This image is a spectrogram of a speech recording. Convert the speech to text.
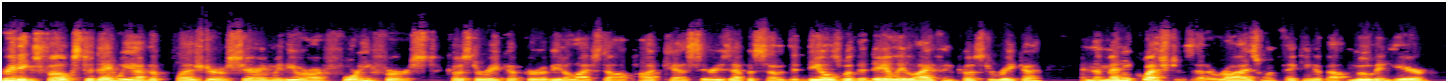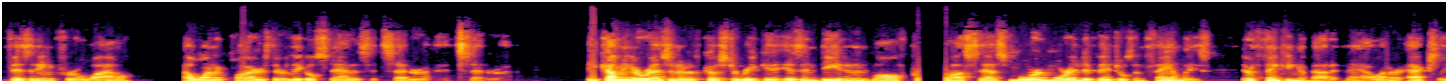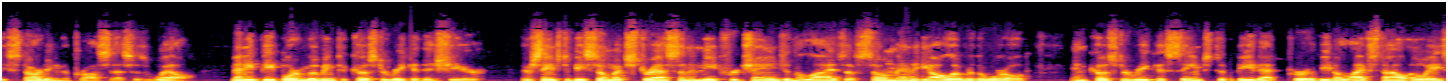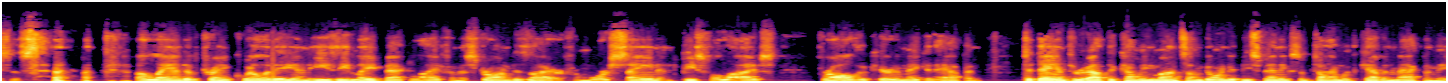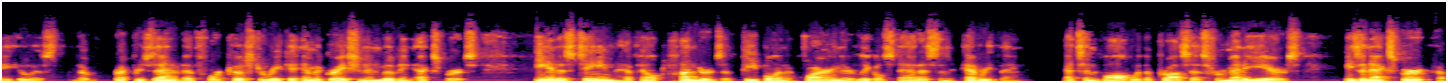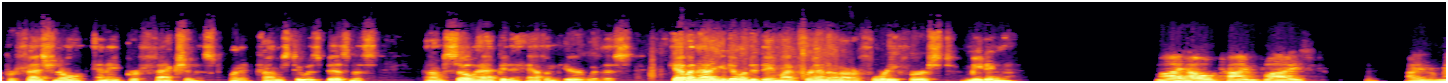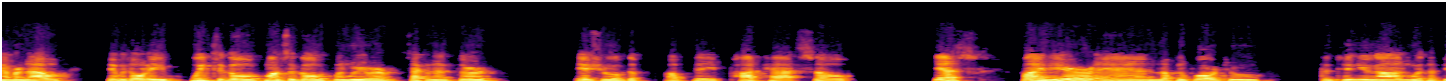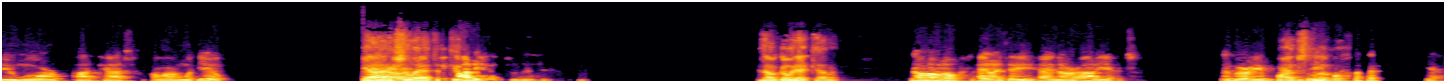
Greetings, folks. Today we have the pleasure of sharing with you our 41st Costa Rica Pura Vida Lifestyle podcast series episode that deals with the daily life in Costa Rica and the many questions that arise when thinking about moving here, visiting for a while, how one acquires their legal status, etc., etc. Becoming a resident of Costa Rica is indeed an involved process. More and more individuals and families they're thinking about it now and are actually starting the process as well. Many people are moving to Costa Rica this year. There seems to be so much stress and a need for change in the lives of so many all over the world. And Costa Rica seems to be that Pura Vida lifestyle oasis, a land of tranquility and easy, laid back life, and a strong desire for more sane and peaceful lives for all who care to make it happen. Today and throughout the coming months, I'm going to be spending some time with Kevin McNamee, who is the representative for Costa Rica Immigration and Moving Experts. He and his team have helped hundreds of people in acquiring their legal status and everything that's involved with the process for many years. He's an expert, a professional, and a perfectionist when it comes to his business. And I'm so happy to have him here with us. Kevin, how are you doing today, my friend, on our 41st meeting? My, how time flies. I remember now, it was only weeks ago, months ago, when we were second and third issue of the of the podcast. So, yes, fine here, and looking forward to continuing on with a few more podcasts along with you. Yeah, and actually, I think. It... No, go ahead, Kevin. No, no, no. And I say, and our audience they're very important Absolutely. people. yeah.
